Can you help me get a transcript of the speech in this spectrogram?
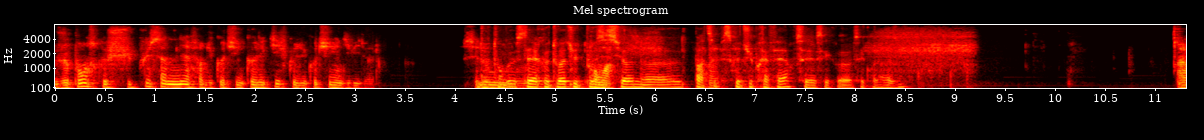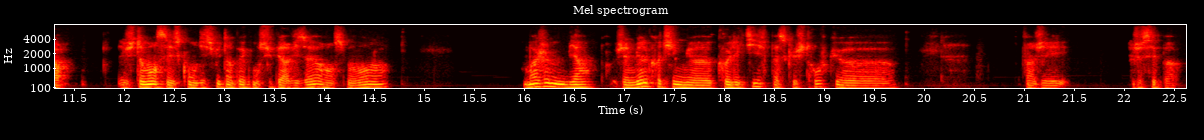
je pense que je suis plus amené à faire du coaching collectif que du coaching individuel. C'est-à-dire que toi, tu te positionnes euh, parce que tu préfères C'est quoi, quoi la raison? Alors, justement, c'est ce qu'on discute un peu avec mon superviseur en ce moment. là. Moi, j'aime bien. J'aime bien le coaching euh, collectif parce que je trouve que. Enfin, j'ai. Je sais pas.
